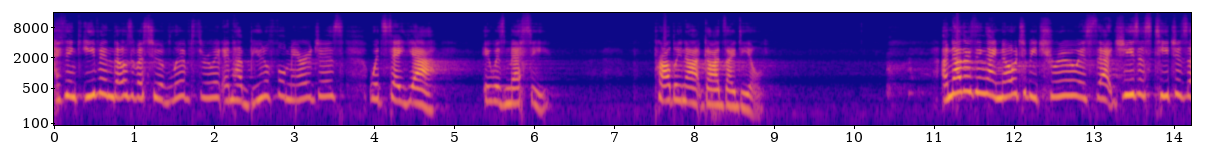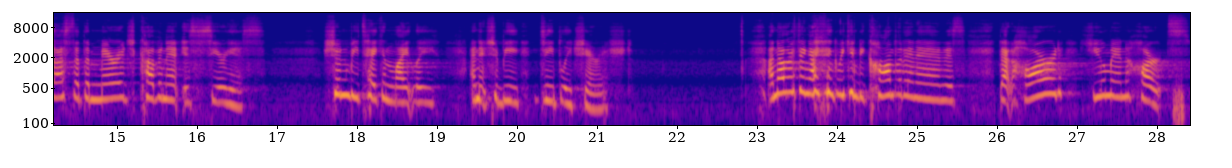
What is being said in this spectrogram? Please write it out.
I think even those of us who have lived through it and have beautiful marriages would say, yeah, it was messy. Probably not God's ideal. Another thing I know to be true is that Jesus teaches us that the marriage covenant is serious, shouldn't be taken lightly, and it should be deeply cherished. Another thing I think we can be confident in is that hard human hearts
